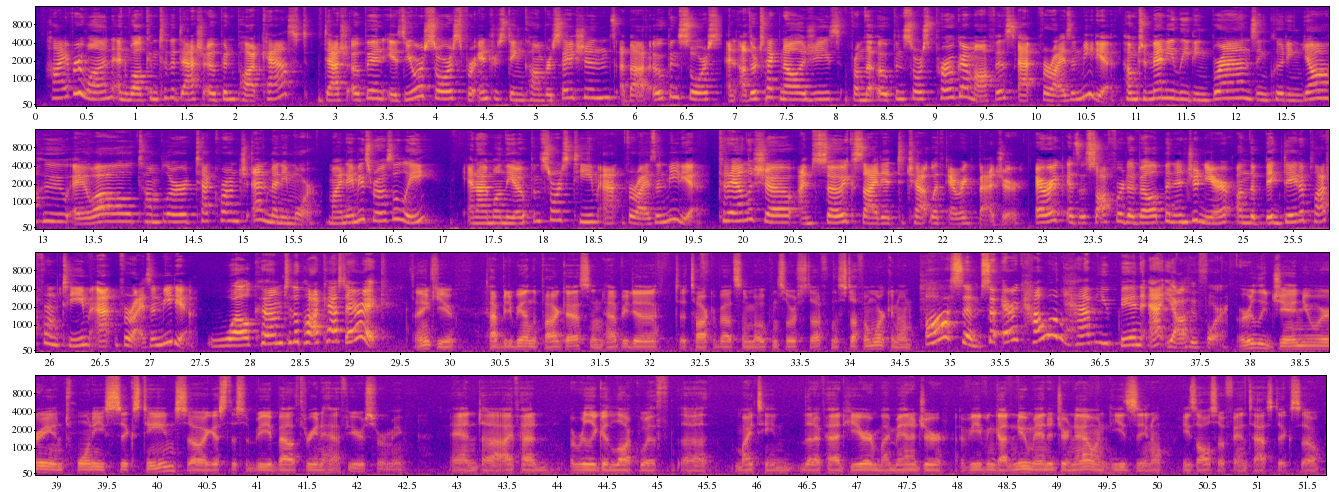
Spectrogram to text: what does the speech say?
Hi, everyone, and welcome to the Dash Open podcast. Dash Open is your source for interesting conversations about open source and other technologies from the Open Source Program Office at Verizon Media, home to many leading brands including Yahoo, AOL, Tumblr, TechCrunch, and many more. My name is Rosalie, and I'm on the open source team at Verizon Media. Today on the show, I'm so excited to chat with Eric Badger. Eric is a software development engineer on the big data platform team at Verizon Media. Welcome to the podcast, Eric. Thank you. Happy to be on the podcast and happy to, to talk about some open source stuff and the stuff I'm working on. Awesome. So, Eric, how long have you been at Yahoo for? Early January in 2016, so I guess this would be about three and a half years for me. And uh, I've had a really good luck with uh, my team that I've had here, my manager. I've even got a new manager now, and he's you know he's also fantastic. So,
